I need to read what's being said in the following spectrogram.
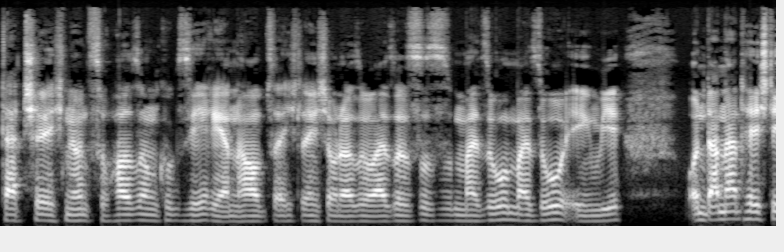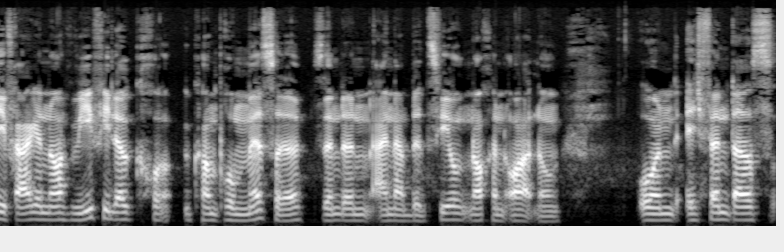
da chill ich nur zu Hause und gucke Serien hauptsächlich oder so. Also es ist mal so, mal so irgendwie. Und dann hatte ich die Frage noch, wie viele Kompromisse sind in einer Beziehung noch in Ordnung? Und ich finde das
